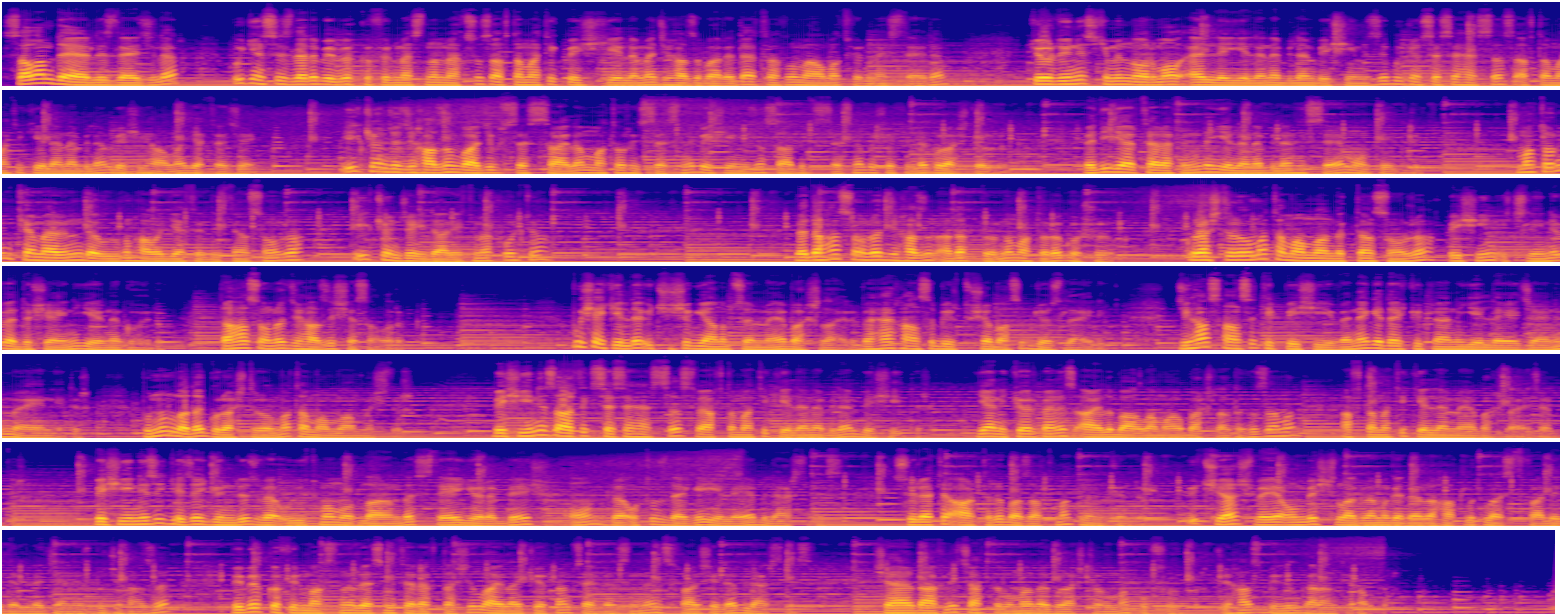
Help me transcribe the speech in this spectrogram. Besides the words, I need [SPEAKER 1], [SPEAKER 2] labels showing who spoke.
[SPEAKER 1] Salam dəyərli izləyicilər. Bu gün sizlərə bebek üfürməsinə məxsus avtomatik beşik yerləmə cihazı barədə ətraflı məlumat vermək istəyirəm. Gördüyünüz kimi normal əllə yellənə bilən beşiyimizi bu gün səsə həssas avtomatik yellənə bilən beşik halına gətirəcəyik. İlk öncə cihazın vacib hissəsi sayılan motor hissəsini beşiyimizin sabit hissəsinə bu şəkildə quraşdırırıq və digər tərəfini də yellənə bilən hissəyə monte edirik. Motorun kəmərini də uyğun hala gətirdikdən sonra ilk öncə idarə etmə pultu və daha sonra cihazın adaptorunu motora qoşuruq. Quraşdırılma tamamlandıktan sonra beşiyin içliyini və döşəyini yerinə qoyuruq. Daha sonra cihazı işə salırıq. Bu şəkildə üç işıq yanıb sönməyə başlayır və hər hansı bir tuşa basıb gözləyirik. Cihaz hansı tip beşiyi və nə qədər kütləni yelləyəcəyini müəyyən edir. Bununla da quraşdırılma tamamlanmışdır. Beşiyiniz artıq səsə həssas və avtomatik yellənə bilən beşikdir. Yəni körpəniz aylı bağlamağa başladığı zaman avtomatik yellənməyə başlayacaqdır. Beşiyinizi gecə gündüz və uyutma modlarında istəyə görə 5, 10 və 30 dəqiqə yelləyə bilərsiniz. Sürəti artırıb azaltmaq mümkündür. 3 yaş və ya 15 kiloqrama qədər rahatlıqla istifadə edə biləcəyiniz bu cihazı Bebekko firmasının rəsmi tərəfdaşı Laylay Körpəm səhifəsindən sifariş edə bilərsiniz. Şəhər daxili çatdırılma və quraşdırılma pulsuzdur. Cihaz 1 il qarantiyalıdır.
